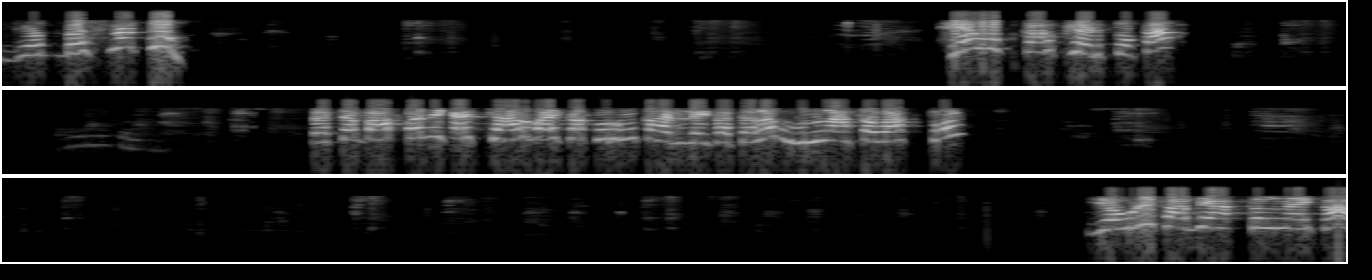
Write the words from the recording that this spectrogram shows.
गप बस ना तू हे उपकार फेडतो का त्याच्या बापाने काय चार बायका करून का त्याला? म्हणून असं वागतो एवढी साधी अक्कल नाही का?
